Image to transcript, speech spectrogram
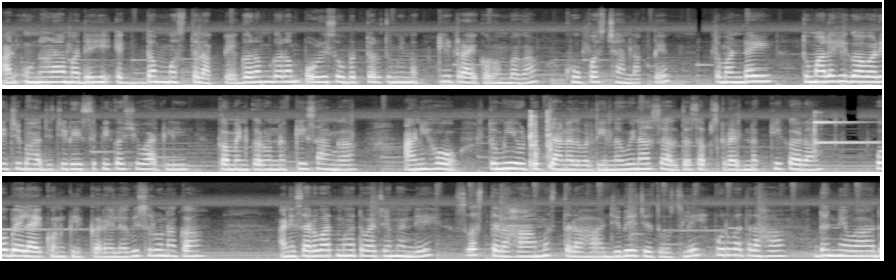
आणि उन्हाळ्यामध्ये ही एकदम मस्त लागते. गरम गरम पोळीसोबत तर तुम्ही नक्की ट्राय करून बघा. खूपच छान लागते. तर मंडई तुम्हाला ही गवारीची भाजीची रेसिपी कशी वाटली? कमेंट करून नक्की सांगा. आणि हो तुम्ही यूट्यूब चॅनलवरती नवीन असाल तर सबस्क्राईब नक्की करा व बेल आयकॉन क्लिक करायला विसरू नका. आणि सर्वात महत्त्वाचे म्हणजे स्वस्त रहा मस्त रहा जिभेचे चोचले पुरवत रहा. धन्यवाद.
